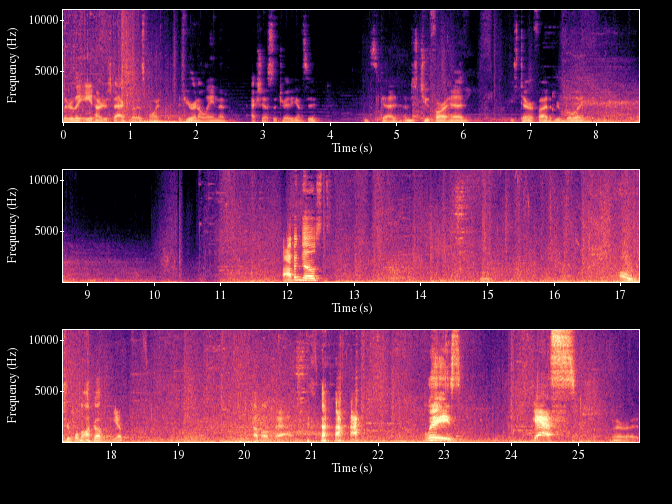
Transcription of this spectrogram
literally 800 stacks by this point if you're in a lane that actually has to trade against you. This guy, I'm just too far ahead. He's terrified of your boy. Popping Ghost. Oh, triple knockup? Yep. How about that? Please! Yes! Alright.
